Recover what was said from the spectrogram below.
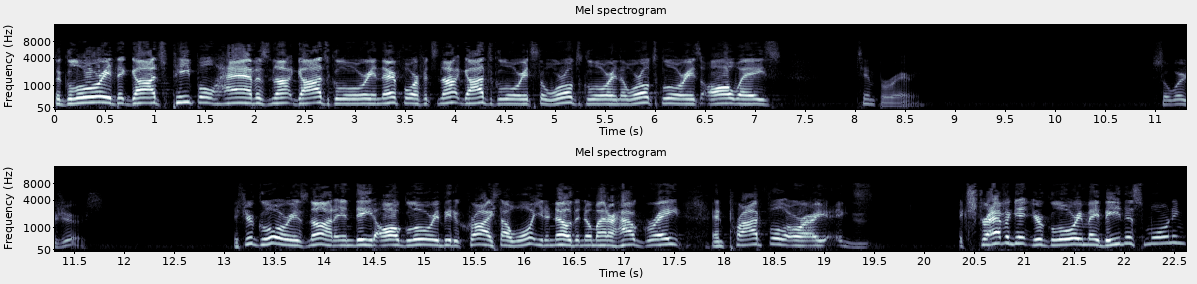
The glory that God's people have is not God's glory, and therefore if it's not God's glory, it's the world's glory, and the world's glory is always temporary. So where's yours? If your glory is not indeed all glory be to Christ, I want you to know that no matter how great and prideful or ex- extravagant your glory may be this morning,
